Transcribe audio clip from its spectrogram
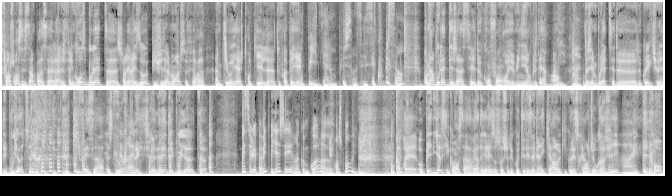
Franchement, c'est sympa ça. Elle fait une grosse boulette euh, sur les réseaux, puis finalement, elle se fait un, un petit voyage tranquille, euh, tout frais payé. Au pays de Galles en plus, hein, c'est c'est cool ça. hein. Première boulette déjà, c'est de confondre Royaume-Uni et Angleterre. hein. Oui. Deuxième boulette, c'est de, de collectionner des bouillottes. Qui fait ça? Est-ce que vous vrai. collectionnez des bouillottes? Mais ça lui a permis de voyager, comme quoi, euh, franchement. Après, au Pays de Galles, s'ils commencent à regarder les réseaux sociaux du côté des Américains, eux qui connaissent rien en géographie, Ah, ils vont,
